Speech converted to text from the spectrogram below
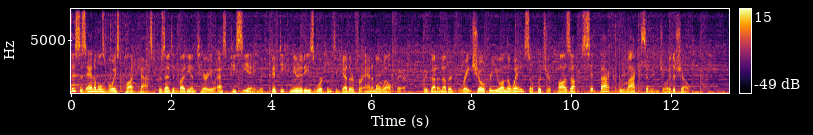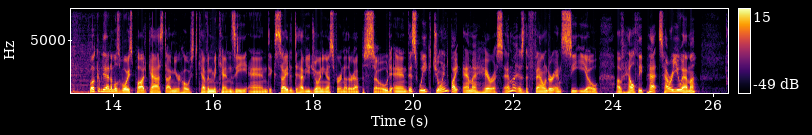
This is Animals Voice Podcast, presented by the Ontario SPCA with 50 communities working together for animal welfare. We've got another great show for you on the way, so put your paws up, sit back, relax, and enjoy the show. Welcome to Animals Voice Podcast. I'm your host, Kevin McKenzie, and excited to have you joining us for another episode. And this week, joined by Emma Harris. Emma is the founder and CEO of Healthy Pets. How are you, Emma?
